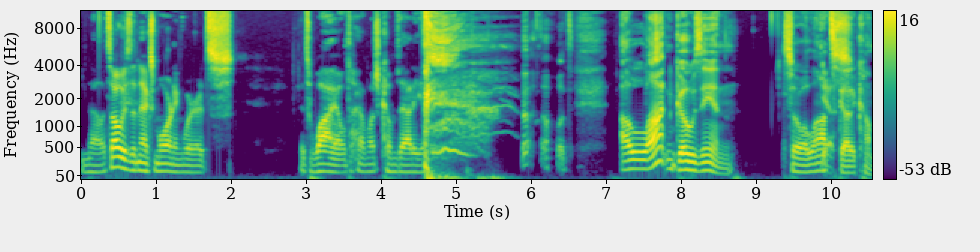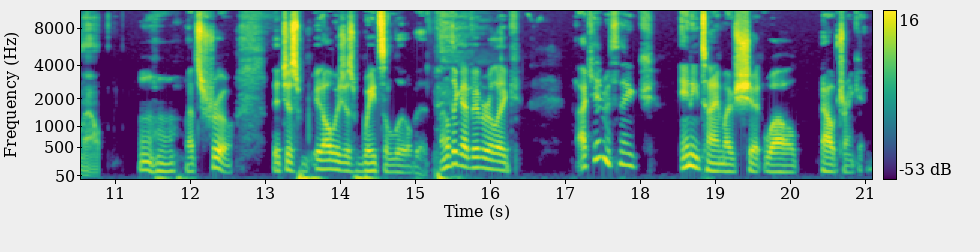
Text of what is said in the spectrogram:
No, it's always the next morning where it's it's wild how much comes out of you. A lot goes in, so a lot's Yes. got to come out. hmm That's true. It just it always just waits a little bit. I don't think I've ever like I can't even think any time I've shit while out drinking.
